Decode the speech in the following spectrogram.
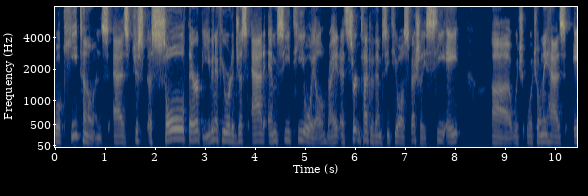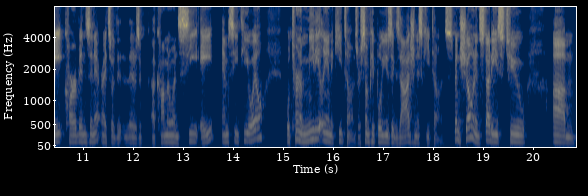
Well, ketones as just a sole therapy, even if you were to just add MCT oil, right? A certain type of MCT oil, especially C8, uh, which which only has eight carbons in it, right? So th- there's a, a, common one, C8 MCT oil, will turn immediately into ketones. Or some people use exogenous ketones. It's been shown in studies to um,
